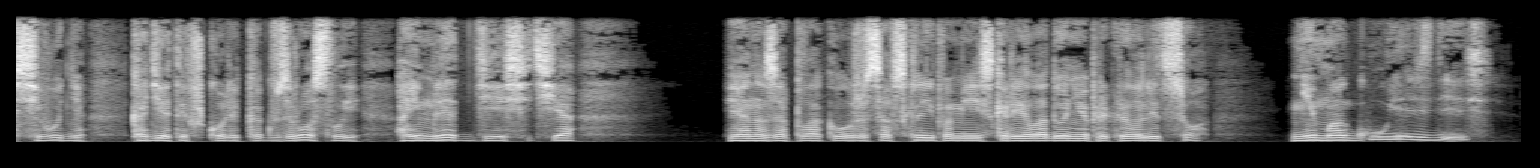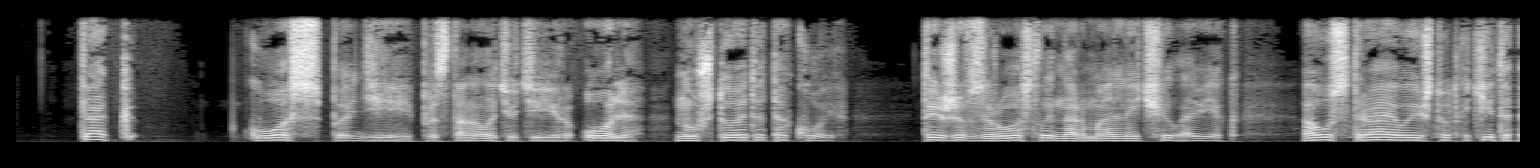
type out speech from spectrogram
А сегодня кадеты в школе как взрослые, а им лет десять. Я...» И она заплакала уже со всхлипами и скорее ладонями прикрыла лицо. «Не могу я здесь. Так «Господи!» — простонала тетя Ира. «Оля, ну что это такое? Ты же взрослый, нормальный человек, а устраиваешь тут какие-то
